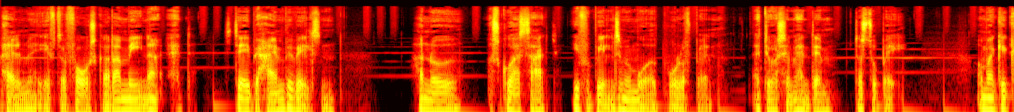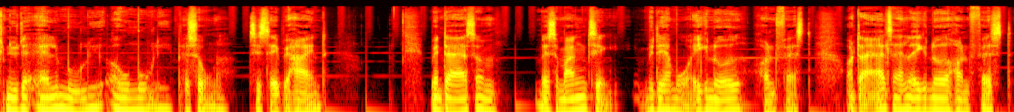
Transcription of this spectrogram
palme efterforskere, der mener, at Stay Behind-bevægelsen har noget at skulle have sagt i forbindelse med mordet på Olof Palme. At det var simpelthen dem, der stod bag og man kan knytte alle mulige og umulige personer til Stay Behind. Men der er som med så mange ting ved det her mor ikke noget håndfast. Og der er altså heller ikke noget håndfast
